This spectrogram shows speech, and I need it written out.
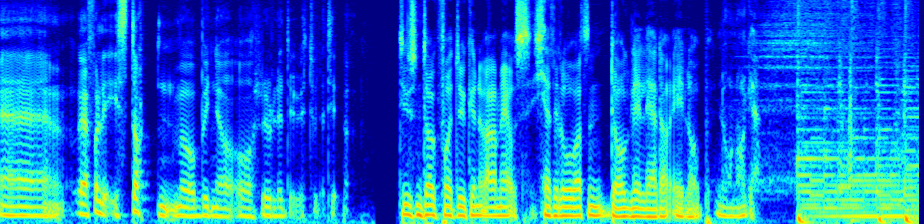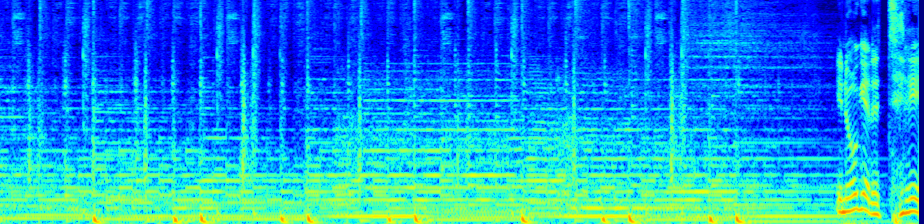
I hvert fall i starten med å begynne å rulle det ut, vil jeg tippe. Tusen takk for at du kunne være med oss, Kjetil Robertsen, daglig leder i Lab Nord-Norge. I Norge er det tre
